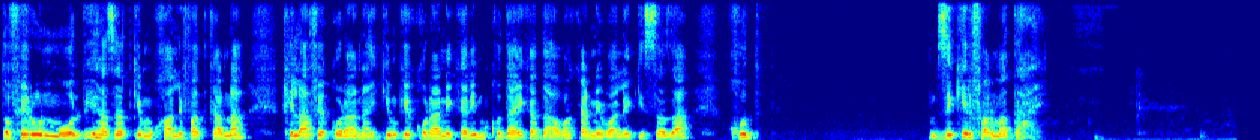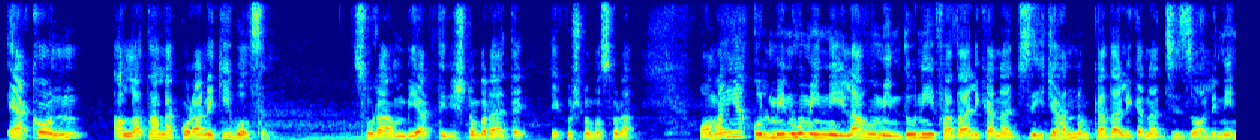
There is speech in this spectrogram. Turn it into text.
تو پھر ان مولوی حضرت کے مخالفت کرنا خلاف قرآن ہے، کیونکہ قرآن کریم خدائی کا دعویٰ کرنے والے کی سزا خود ذکر فرماتا فرমাতে اللہ تعالیٰ قرآن کی بول سن سورہ সুরা আম্বিয়ার نمبر آئے تھے একুশ نمبر سورہ۔ ওমাইয়া কুল মিনহুম ইন্নি ইলাহু মিন্দুনি ফাদালিকা নাজি জাহান্নাম কাদালিকা নাজি জলিমিন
